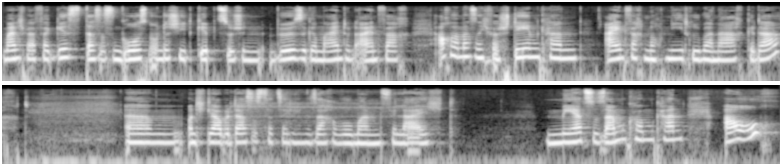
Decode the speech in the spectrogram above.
manchmal vergisst, dass es einen großen Unterschied gibt zwischen böse gemeint und einfach, auch wenn man es nicht verstehen kann, einfach noch nie drüber nachgedacht. Ähm, und ich glaube, das ist tatsächlich eine Sache, wo man vielleicht mehr zusammenkommen kann. Auch,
